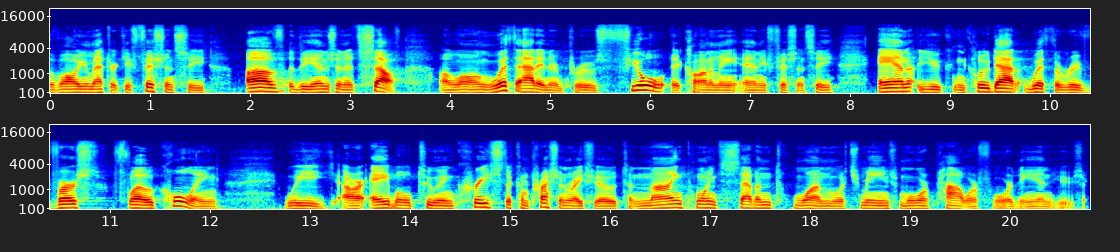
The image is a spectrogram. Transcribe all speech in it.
the volumetric efficiency of the engine itself. Along with that, it improves fuel economy and efficiency. And you include that with the reverse flow cooling, we are able to increase the compression ratio to 9.7 to 1, which means more power for the end user.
